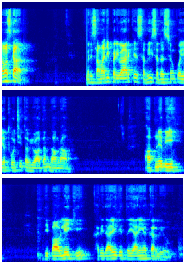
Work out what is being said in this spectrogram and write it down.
नमस्कार। मेरे सामाजिक परिवार के सभी सदस्यों को यथोचित अभिवादन, राम राम। आपने भी दीपावली की खरीदारी की तैयारियाँ कर ली होगी।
